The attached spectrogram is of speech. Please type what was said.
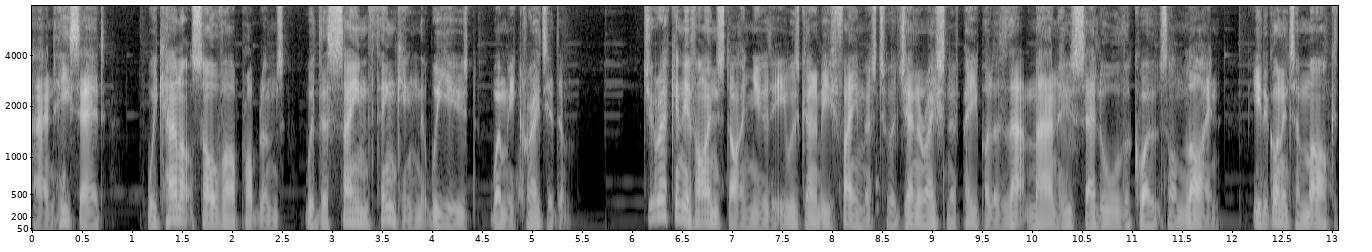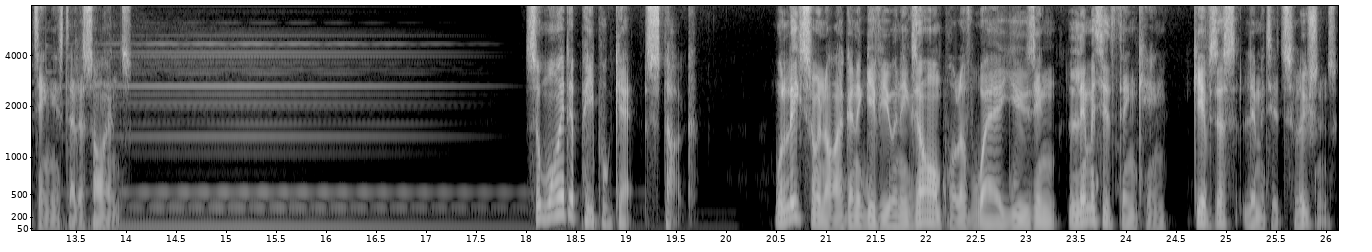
and he said, We cannot solve our problems with the same thinking that we used when we created them. Do you reckon if Einstein knew that he was going to be famous to a generation of people as that man who said all the quotes online, he'd have gone into marketing instead of science? So, why do people get stuck? Well, Lisa and I are going to give you an example of where using limited thinking gives us limited solutions.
